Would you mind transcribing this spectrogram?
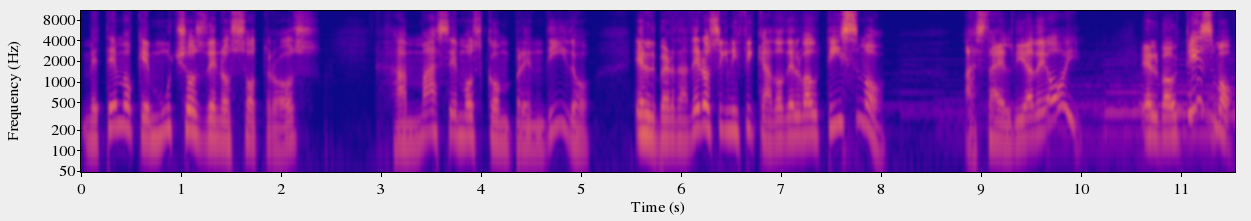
Me temo que muchos de nosotros jamás hemos comprendido el verdadero significado del bautismo hasta el día de hoy. El bautismo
